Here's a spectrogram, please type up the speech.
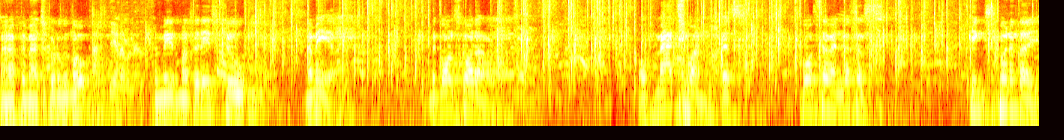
man of the match കൊടുക്കുന്നു. Sameer Mathares to Nameer the goal scorer of match one west boss seven versus kings പൂനന്തായി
